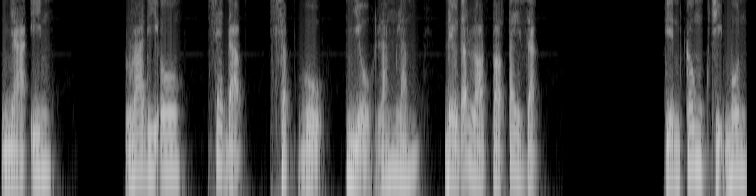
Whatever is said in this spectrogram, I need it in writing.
nhà in, radio, xe đạp, sập gụ, nhiều lắm lắm, đều đã lọt vào tay giặc. Tiền công chị Môn,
